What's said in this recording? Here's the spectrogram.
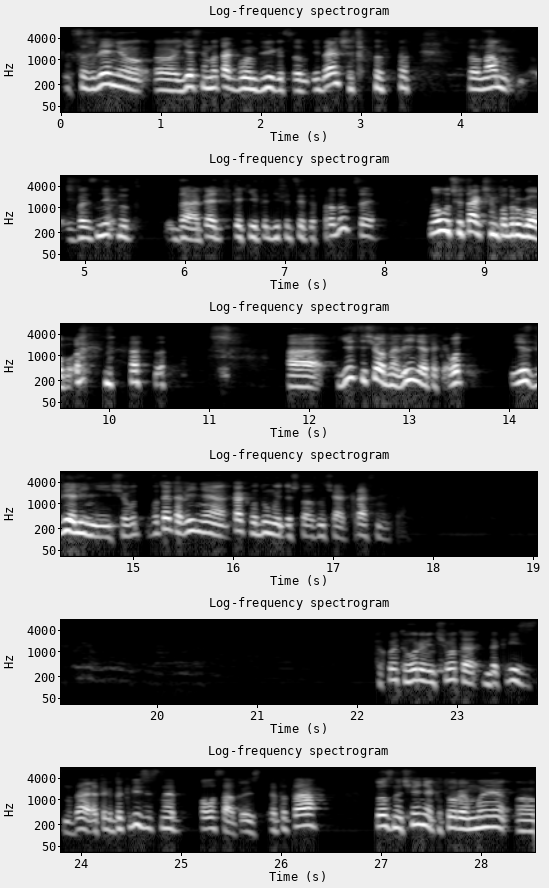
к сожалению, э, если мы так будем двигаться и дальше, то, то нам возникнут, да, опять какие-то дефициты в продукции, но лучше так, чем по-другому. А, Есть еще одна линия такая, вот есть две линии еще. Вот, вот эта линия, как вы думаете, что означает красненькая? какой-то уровень чего-то докризисно. Да, это докризисная полоса, то есть это та, то значение, которое мы э,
